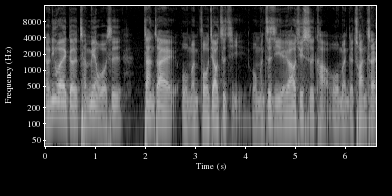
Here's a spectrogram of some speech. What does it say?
那另外一个层面，我是站在我们佛教自己，我们自己也要去思考我们的传承，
